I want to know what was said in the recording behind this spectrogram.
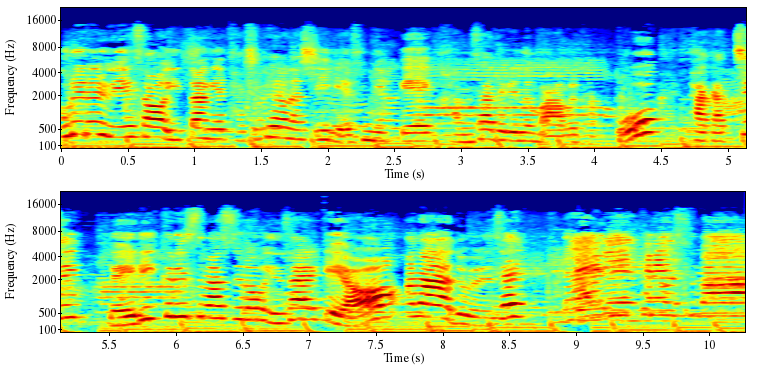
우리를 위해서 이 땅에 다시 태어나신 예수님께 감사드리는 마음을 갖고 다 같이 메리 크리스마스로 인사할게요. 하나, 둘, 셋. 메리 크리스마스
